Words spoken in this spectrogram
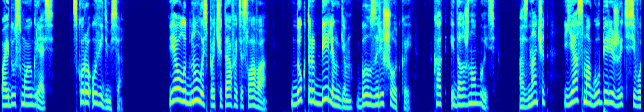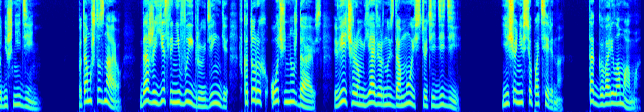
Пойду смою грязь. Скоро увидимся. Я улыбнулась, прочитав эти слова. Доктор Беллингем был за решеткой, как и должно быть. А значит, я смогу пережить сегодняшний день. Потому что знаю, даже если не выиграю деньги, в которых очень нуждаюсь, вечером я вернусь домой с тетей Диди. Еще не все потеряно. Так говорила мама.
